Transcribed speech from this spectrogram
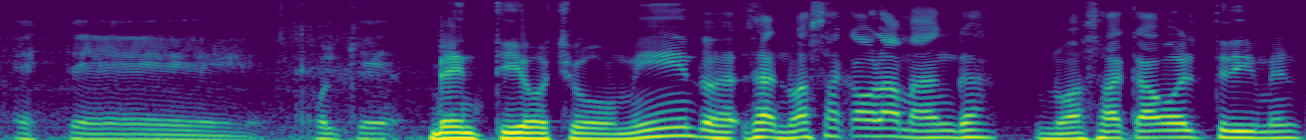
Este... Porque... 28 mil... O sea, no ha sacado la manga, no ha sacado el trimmer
